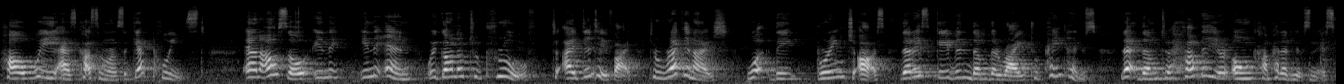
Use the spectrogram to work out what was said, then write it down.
how we as customers get pleased. And also, in the, in the end, we're going to prove, to identify, to recognize what they bring to us. That is giving them the right to patents, let them to have their own competitiveness,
